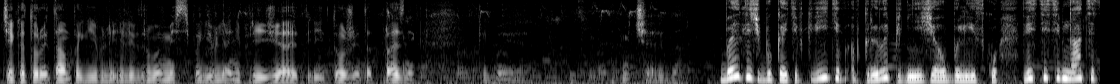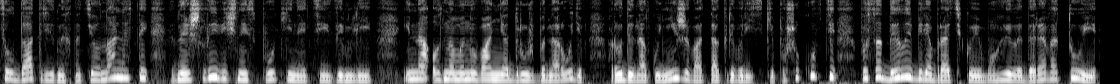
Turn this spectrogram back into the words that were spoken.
те, которые там погибли или в другом месте погибли, они приезжают и тоже этот праздник как бы отмечают. Да. Безліч букетів квітів вкрили підніжжя обеліску. 217 солдат різних національностей знайшли вічний спокій на цій землі. І на ознаменування дружби народів родина Куніжева та криворізькі пошуковці посадили біля братської могили дерева туї,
